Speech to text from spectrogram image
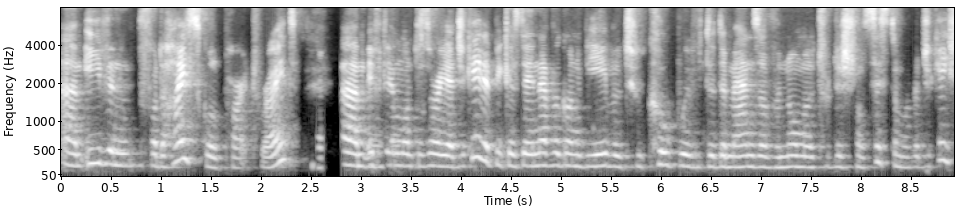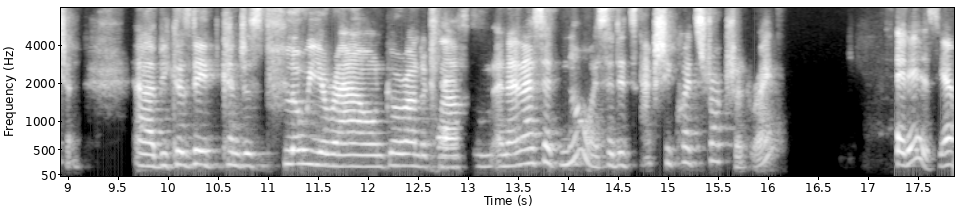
um, even for the high school part right um, if they're Montessori educated because they're never going to be able to cope with the demands of a normal traditional system of education. Uh, because they can just flow you around, go around the classroom. And, and I said, no, I said, it's actually quite structured, right? It is, yeah,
